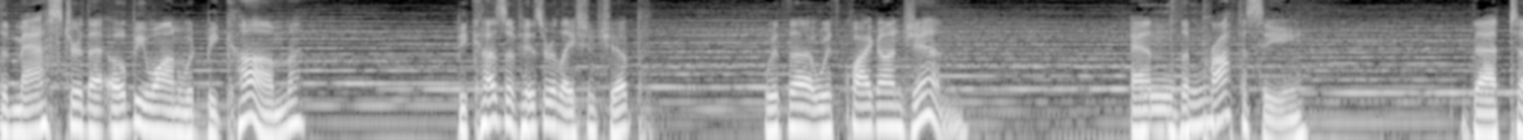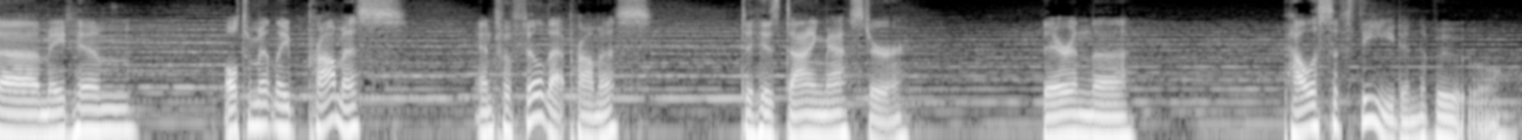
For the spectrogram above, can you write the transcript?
the master that Obi-Wan would become because of his relationship with uh, with Qui-Gon Jinn and the prophecy that uh, made him ultimately promise and fulfill that promise to his dying master there in the Palace of Theed in Naboo.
